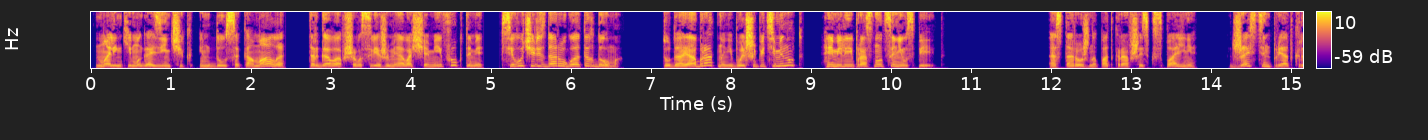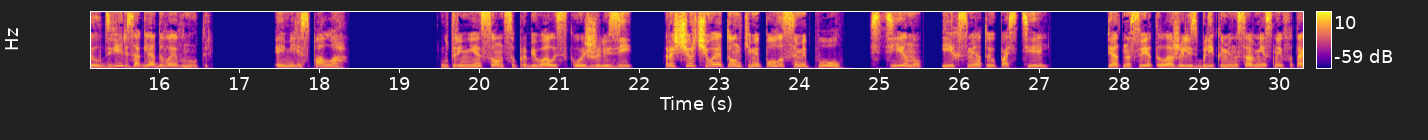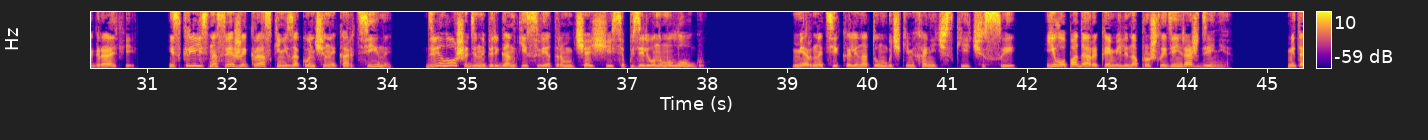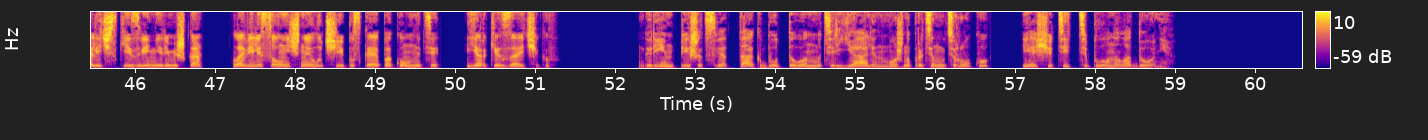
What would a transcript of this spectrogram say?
Маленький магазинчик индуса Камала, торговавшего свежими овощами и фруктами, всего через дорогу от их дома. Туда и обратно не больше пяти минут. Эмили и проснуться не успеет. Осторожно подкравшись к спальне, Джастин приоткрыл дверь, заглядывая внутрь. Эмили спала. Утреннее солнце пробивалось сквозь жалюзи, расчерчивая тонкими полосами пол, стену и их смятую постель. Пятна света ложились бликами на совместные фотографии, искрились на свежей краске незаконченной картины, Две лошади на перегонки с ветром, мчащиеся по зеленому лугу. Мерно тикали на тумбочке механические часы, его подарок Эмили на прошлый день рождения. Металлические звенья ремешка ловили солнечные лучи, пуская по комнате ярких зайчиков. Грин пишет свет так, будто он материален, можно протянуть руку и ощутить тепло на ладони.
